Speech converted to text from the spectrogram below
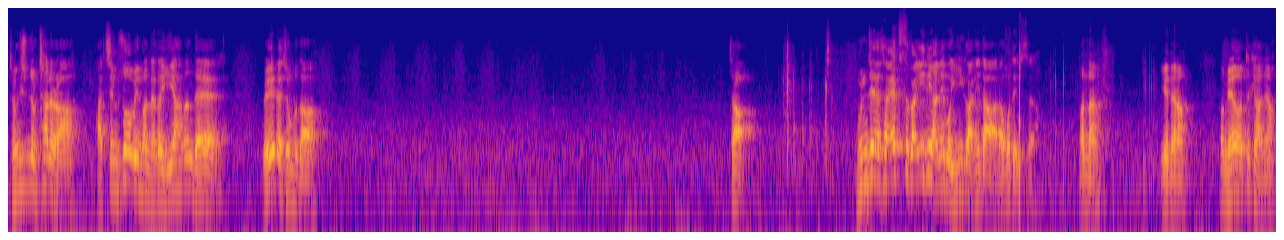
정신 좀 차려라. 아침 수업인 건 내가 이해하는데 왜 이래 전부 다. 자, 문제에서 x가 1이 아니고 2가 아니다 라고 돼 있어요. 맞나요? 이해되나? 그럼 얘는 어떻게 하냐?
